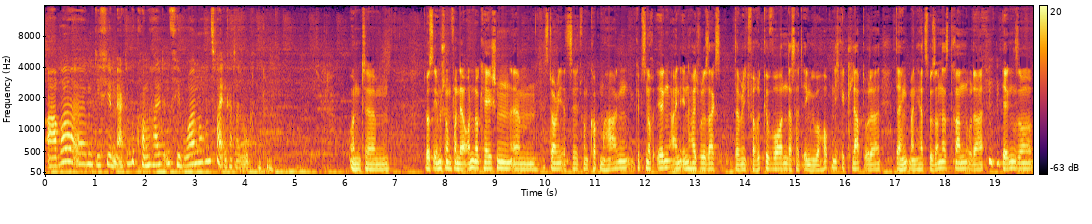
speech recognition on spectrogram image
Aber ähm, die vier Märkte bekommen halt im Februar noch einen zweiten Katalog. Okay. Und ähm, Du hast eben schon von der On-Location-Story ähm, erzählt von Kopenhagen. Gibt es noch irgendeinen Inhalt, wo du sagst, da bin ich verrückt geworden, das hat irgendwie überhaupt nicht geklappt oder da hängt mein Herz besonders dran oder irgend so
